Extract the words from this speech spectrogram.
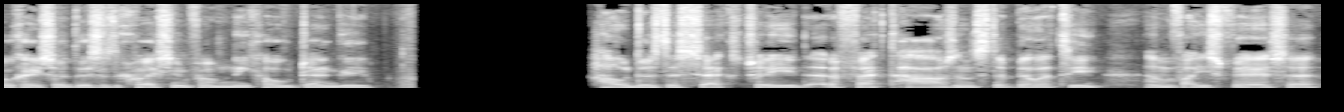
Okay, so this is a question from Nico Dengi. How does the sex trade affect housing stability and vice versa?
